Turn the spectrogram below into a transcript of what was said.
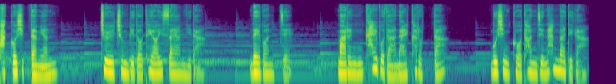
받고 싶다면 줄 준비도 되어 있어야 합니다. 네 번째, 말은 칼보다 날카롭다. 무심코 던진 한마디가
